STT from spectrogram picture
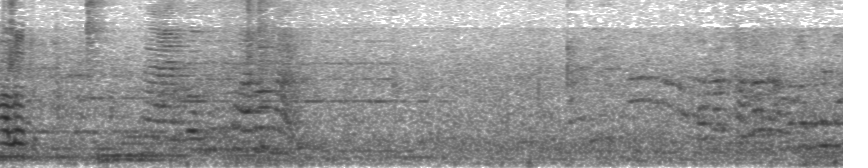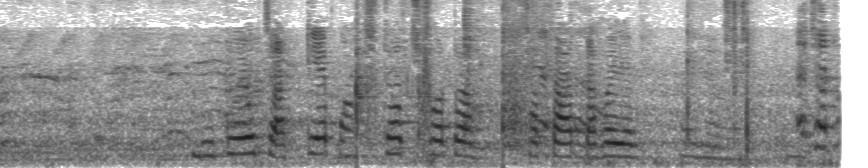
ভালো তো। দুটো চারটে পাঁচটা ছটা সাতটা আটটা হয়ে যাবে। ছোট।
